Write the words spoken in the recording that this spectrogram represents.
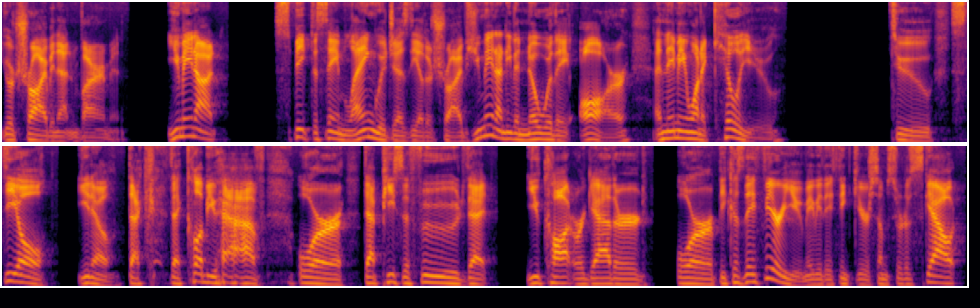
your tribe in that environment. You may not speak the same language as the other tribes. You may not even know where they are, and they may want to kill you to steal, you know, that that club you have or that piece of food that you caught or gathered or because they fear you. Maybe they think you're some sort of scout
